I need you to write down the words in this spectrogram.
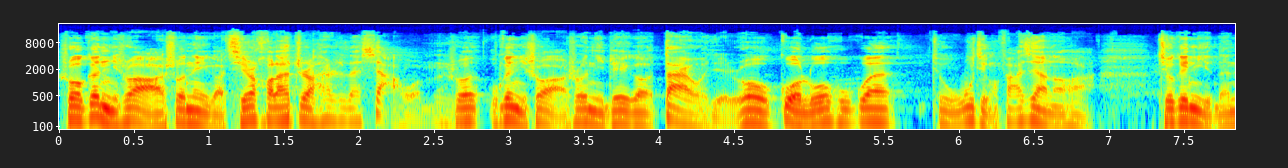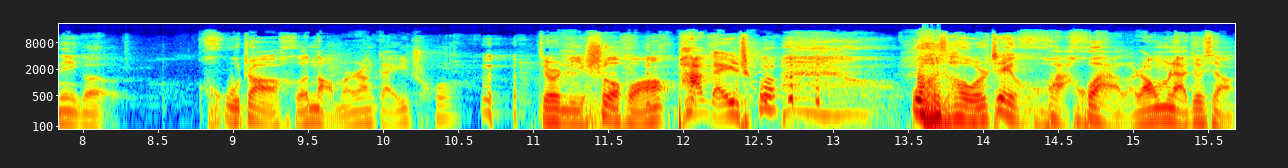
说我跟你说啊，说那个，其实后来知道他是在吓唬我们。说我跟你说啊，说你这个带回去，如果过罗湖关就武警发现的话，就给你的那个护照和脑门上盖一戳，就是你涉黄，啪盖一戳。我操！我说这个坏坏了。然后我们俩就想，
